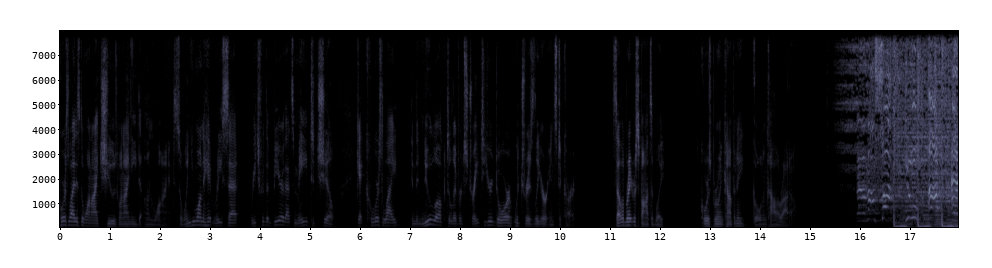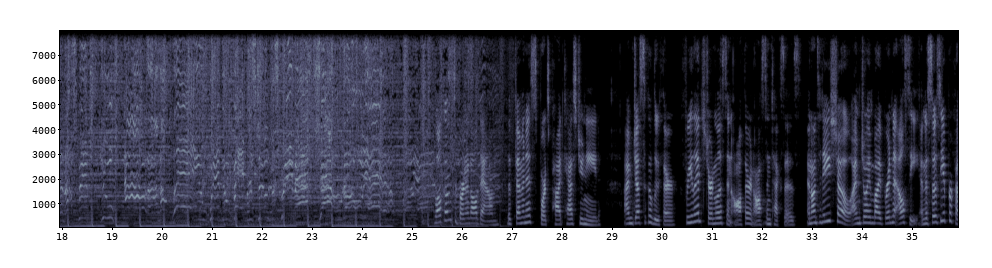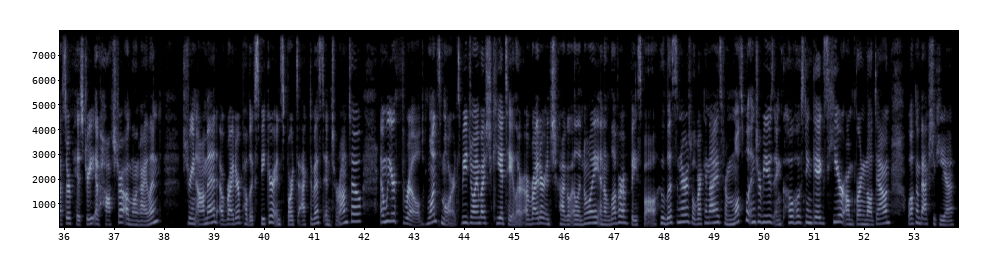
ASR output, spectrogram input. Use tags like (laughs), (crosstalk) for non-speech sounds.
Coors Light is the one I choose when I need to unwind. So when you want to hit reset, reach for the beer that's made to chill. Get Coors Light in the new look delivered straight to your door with Drizly or Instacart. Celebrate responsibly. Coors Brewing Company, Golden, Colorado. Welcome to Burn It All Down, the feminist sports podcast you need. I'm Jessica Luther, freelance journalist and author in Austin, Texas. And on today's show, I'm joined by Brenda Elsey, an associate professor of history at Hofstra on Long Island, Shireen Ahmed, a writer, public speaker, and sports activist in Toronto. And we are thrilled once more to be joined by Shakeia Taylor, a writer in Chicago, Illinois, and a lover of baseball, who listeners will recognize from multiple interviews and co hosting gigs here on Burn It All Down. Welcome back, Shakeia.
